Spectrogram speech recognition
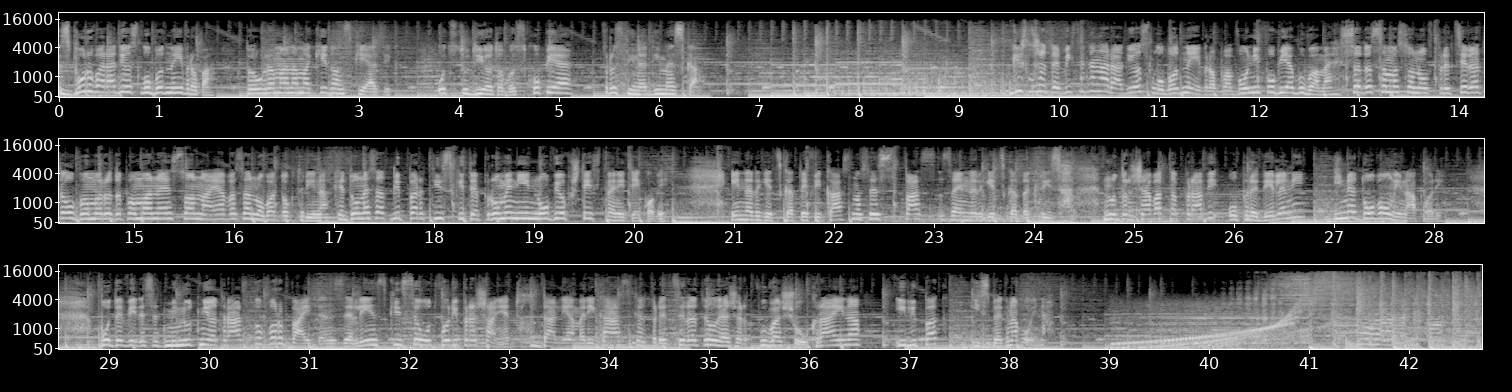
Зборува Радио Слободна Европа, програма на македонски јазик. Од студиото во Скопје, Фросина Димеска. Ги слушате вистите на Радио Слободна Европа. Во нив објавуваме. СДСМ со нов председател ВМРО да ДПМН со најава за нова доктрина. Ке донесат ли партиските промени и нови обштествени текови? Енергетската ефикасност е спас за енергетската криза, но државата прави определени и недоволни напори. По 90-минутниот разговор Бајден Зеленски се отвори прашањето дали американскиот председател ја жртвуваше Украина или пак избегна војна.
